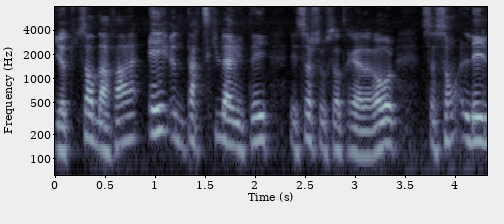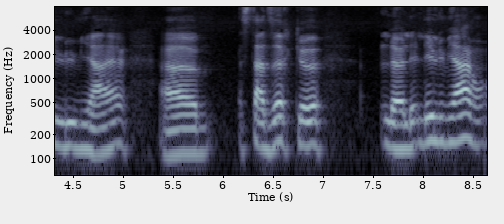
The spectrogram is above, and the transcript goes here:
il y a toutes sortes d'affaires. Et une particularité, et ça je trouve ça très drôle, ce sont les lumières. C'est-à-dire que les lumières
